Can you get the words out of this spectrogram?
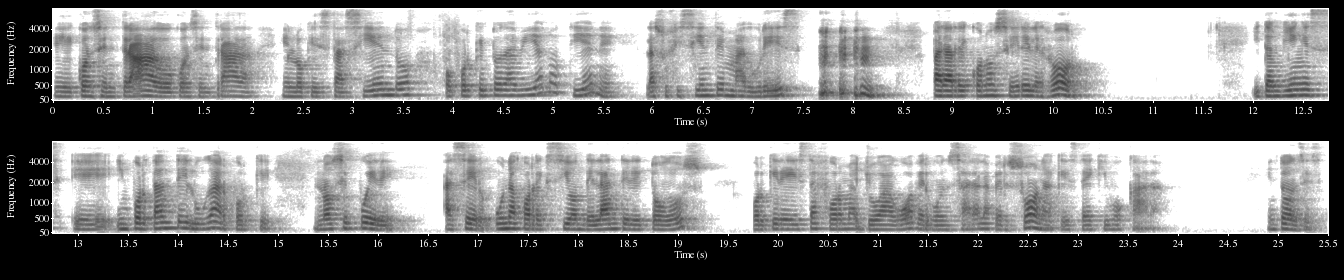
eh, concentrado o concentrada en lo que está haciendo o porque todavía no tiene la suficiente madurez para reconocer el error. Y también es eh, importante el lugar porque no se puede hacer una corrección delante de todos porque de esta forma yo hago avergonzar a la persona que está equivocada. Entonces,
